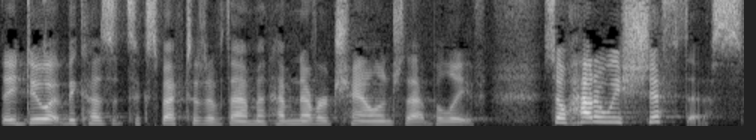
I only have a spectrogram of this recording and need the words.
They do it because it's expected of them and have never challenged that belief. So, how do we shift this?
